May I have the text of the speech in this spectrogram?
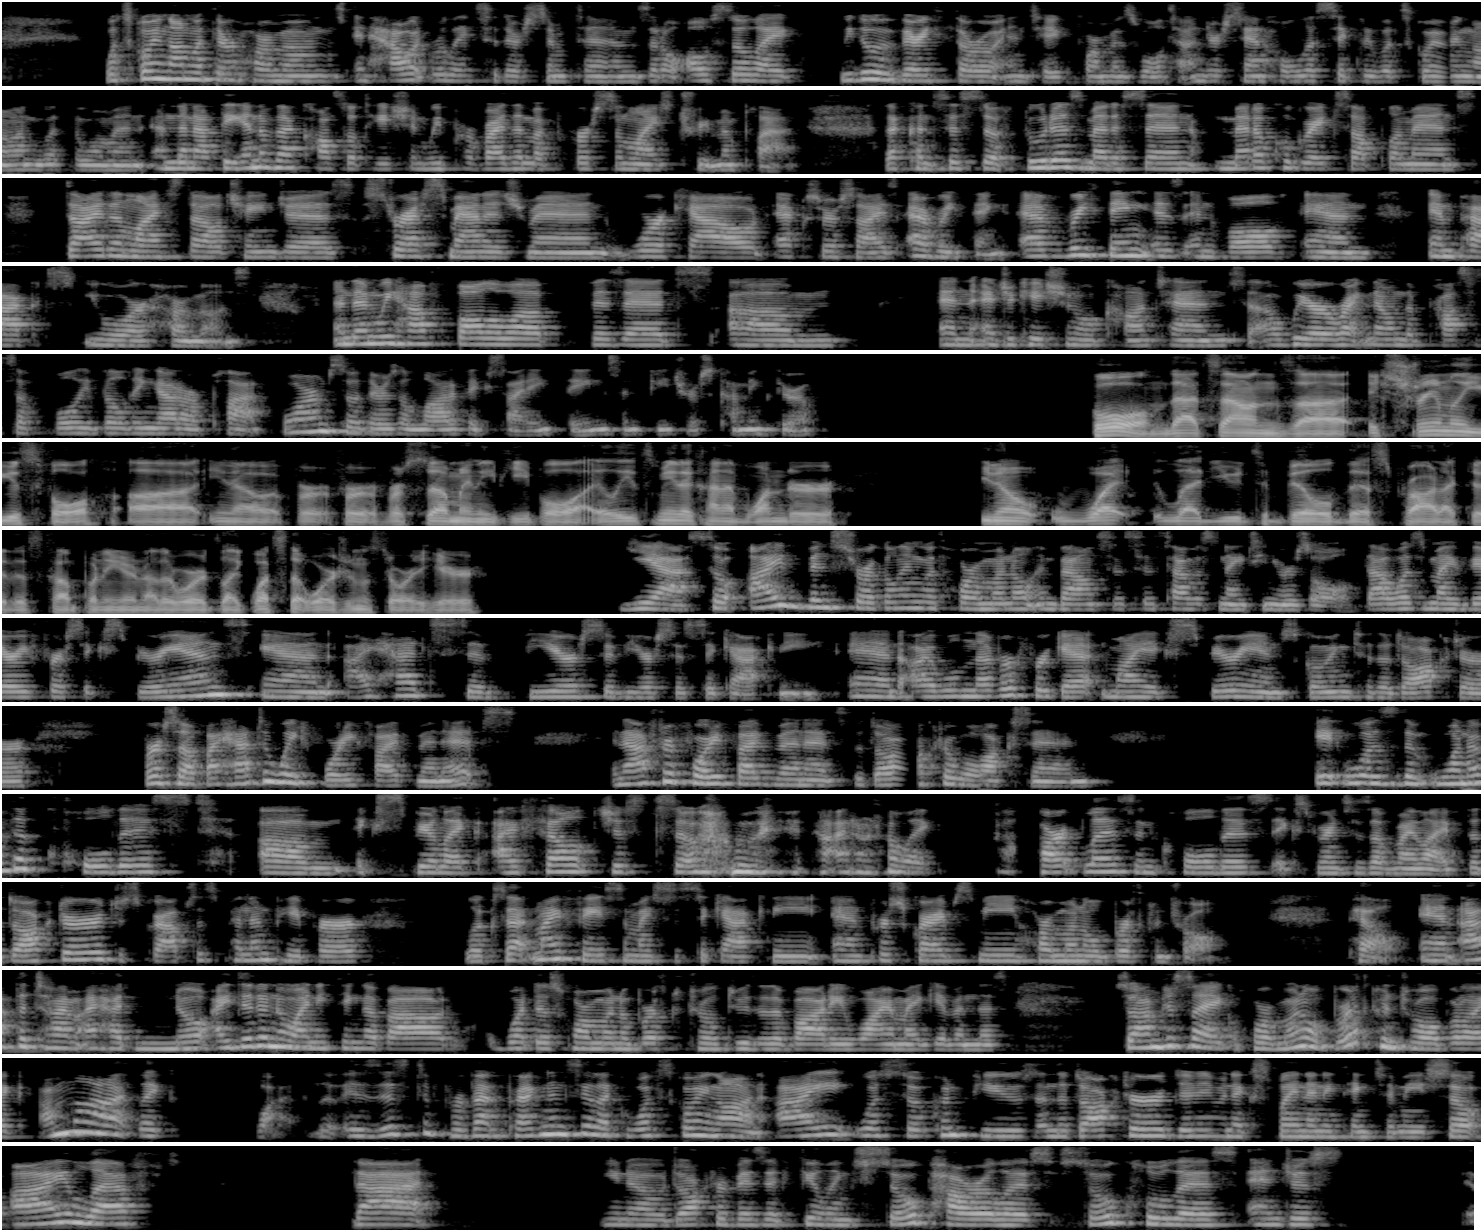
what's going on with their hormones and how it relates to their symptoms. It'll also like we do a very thorough intake form as well to understand holistically what's going on with the woman. And then at the end of that consultation, we provide them a personalized treatment plan that consists of food as medicine, medical grade supplements, diet and lifestyle changes, stress management, workout, exercise, everything. Everything is involved and impacts your hormones. And then we have follow up visits. Um, and educational content. Uh, we are right now in the process of fully building out our platform. So there's a lot of exciting things and features coming through. Cool. That sounds uh, extremely useful. Uh, you know, for for for so many people, it leads me to kind of wonder, you know, what led you to build this product or this company. In other words, like, what's the origin story here? Yeah, so I've been struggling with hormonal imbalances since I was 19 years old. That was my very first experience. And I had severe, severe cystic acne. And I will never forget my experience going to the doctor. First off, I had to wait 45 minutes. And after 45 minutes, the doctor walks in. It was the one of the coldest um experience. Like I felt just so I don't know, like heartless and coldest experiences of my life. The doctor just grabs his pen and paper, looks at my face and my cystic acne and prescribes me hormonal birth control pill. And at the time I had no I didn't know anything about what does hormonal birth control do to the body? Why am I given this? So I'm just like hormonal birth control, but like I'm not like what is this to prevent pregnancy? Like what's going on? I was so confused and the doctor didn't even explain anything to me. So I left that you know doctor visit feeling so powerless, so clueless and just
